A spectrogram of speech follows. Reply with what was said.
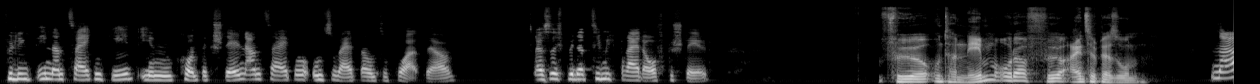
für LinkedIn-Anzeigen geht, in Kontext Stellenanzeigen und so weiter und so fort, ja. Also ich bin da ziemlich breit aufgestellt. Für Unternehmen oder für Einzelpersonen? Na,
